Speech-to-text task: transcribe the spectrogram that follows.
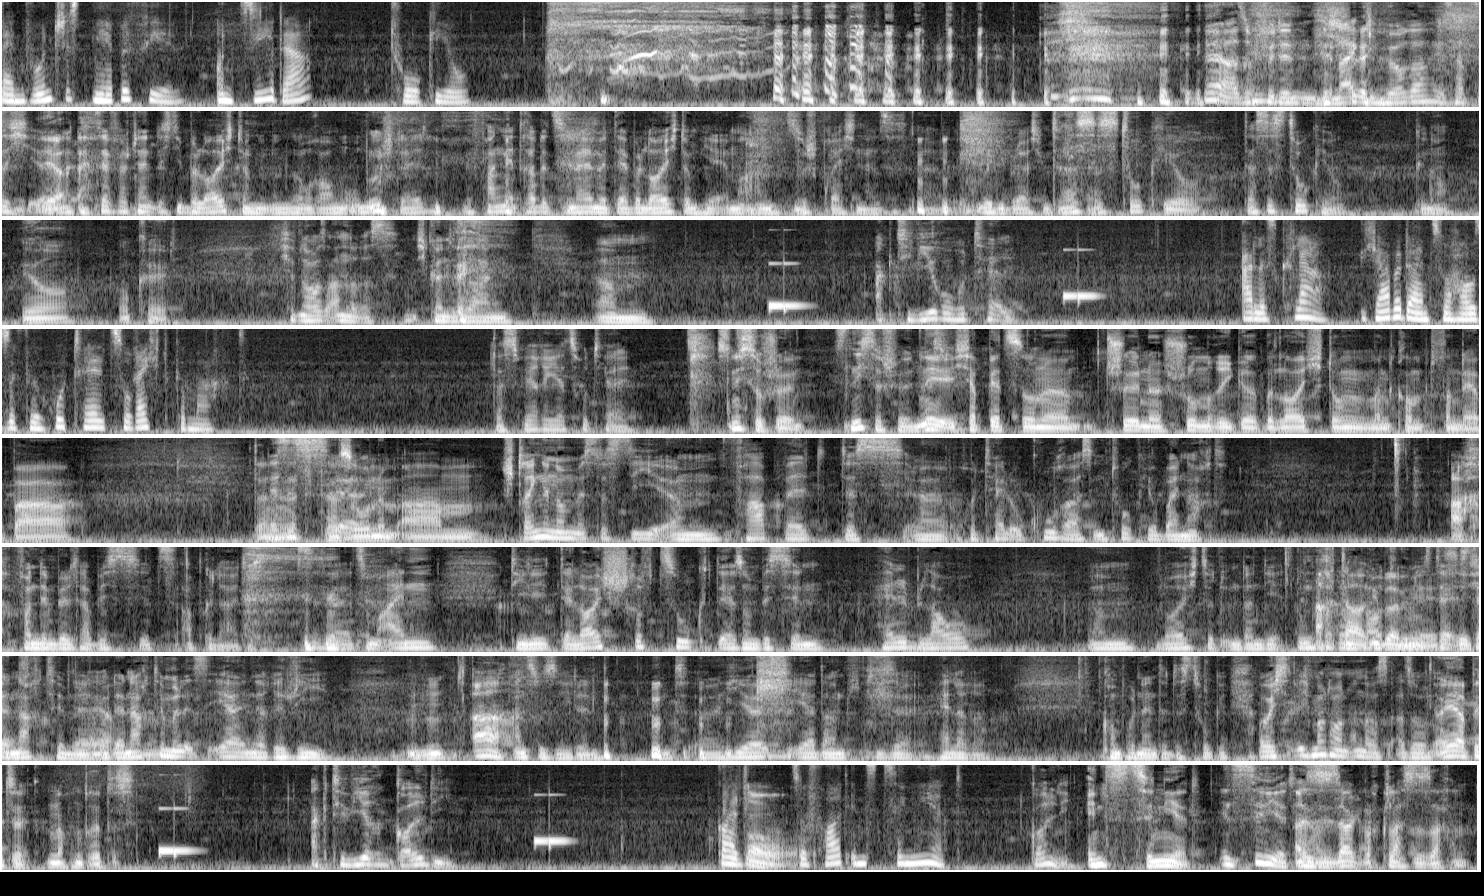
Dein Wunsch ist mir Befehl. Und sie da? Tokio. Ja, also für den geneigten Hörer, jetzt hat sich äh, Ja. selbstverständlich die Beleuchtung in unserem Raum umgestellt. Wir fangen ja traditionell mit der Beleuchtung hier immer an zu sprechen, also, äh, über die Beleuchtung zu Das sprechen. ist Tokio. Das ist Tokio, genau. Ja, okay. Ich habe noch was anderes. Ich könnte sagen, ähm, aktiviere Hotel. Alles klar. Ich habe dein Zuhause für Hotel zurechtgemacht. Das wäre jetzt Hotel. Ist nicht so schön. Ist nicht so schön. Nee, ne? ich habe jetzt so eine schöne, schummrige Beleuchtung. Man kommt von der Bar. Dann Das ist, Person äh, im Arm. Streng genommen ist das die ähm, Farbwelt des äh, Hotel Okuras in Tokio bei Nacht. Ach, Von dem Bild habe ich es jetzt abgeleitet. Es ist äh, zum einen die, der Leuchtschriftzug, der so ein bisschen hellblau ähm, leuchtet und dann die dunkleren Ach, da über Blautöne mir, ist der, ist der. Nachthimmel. Ja, ja. Aber der Nachthimmel ist eher in der Regie ah, anzusiedeln. und äh, hier ist eher dann diese hellere Komponente des Tokio. Aber ich, ich mache noch ein anderes. Also na ja, bitte, noch ein drittes. aktiviere Goldi. Goldi. Oh. Sofort inszeniert. Goldi. Inszeniert. Inszeniert. Also ja. sie sagt auch klasse Sachen.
